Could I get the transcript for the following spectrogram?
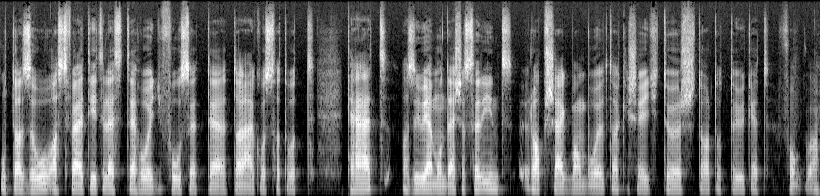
utazó azt feltételezte, hogy Fawcettel találkozhatott. Tehát az ő elmondása szerint rabságban voltak, és egy törzs tartotta őket fogva.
